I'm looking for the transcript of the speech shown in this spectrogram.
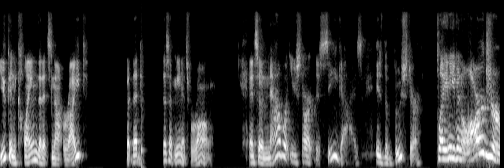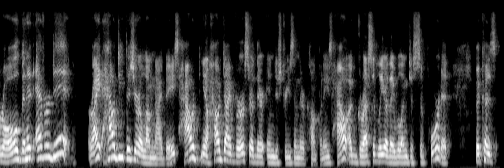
you can claim that it's not right, but that doesn't mean it's wrong. And so now what you start to see, guys, is the booster play an even larger role than it ever did right? How deep is your alumni base? How you know how diverse are their industries and their companies? How aggressively are they willing to support it? Because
